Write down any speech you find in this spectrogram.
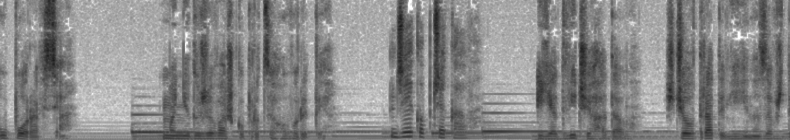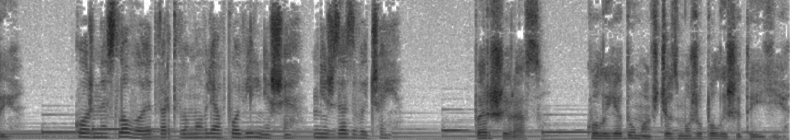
упорався? Мені дуже важко про це говорити. Джейкоб чекав. І я двічі гадав, що втратив її назавжди. Кожне слово Едвард вимовляв повільніше, ніж зазвичай. Перший раз, коли я думав, що зможу полишити її,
